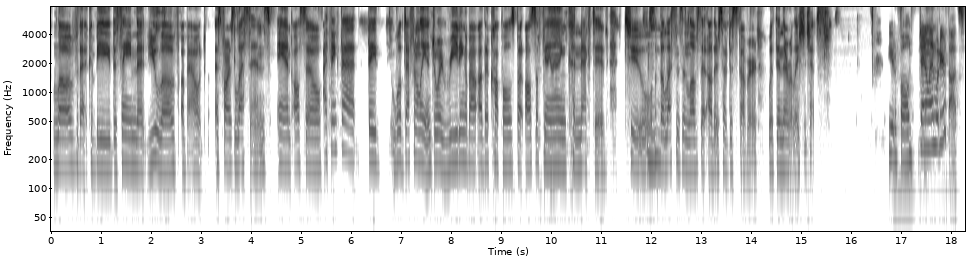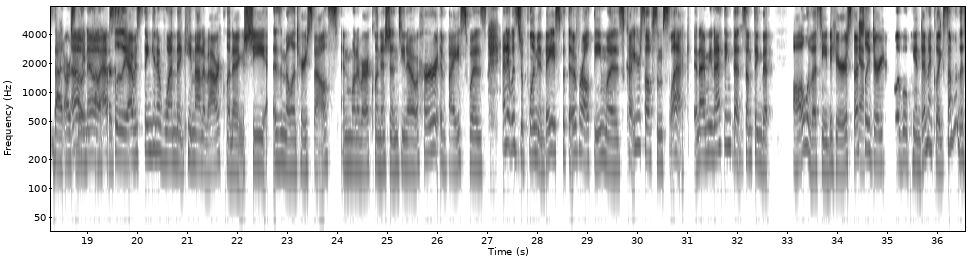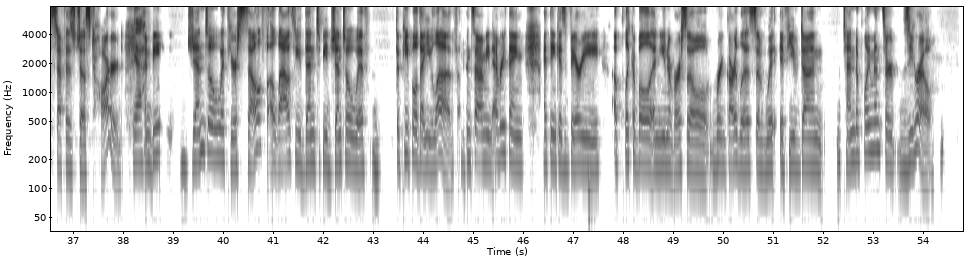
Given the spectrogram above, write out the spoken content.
love that could be the same that you love about as far as lessons. And also, I think that they will definitely enjoy reading about other couples, but also feeling connected to mm-hmm. the lessons and loves that others have discovered within their relationships. Beautiful. Jenny Lynn, what are your thoughts that are Oh no, absolutely. I was thinking of one that came out of our clinic. She is a military spouse and one of our clinicians, you know, her advice was, and it was deployment based, but the overall theme was cut yourself some slack. And I mean, I think that's mm. something that all of us need to hear, especially yeah. during a global pandemic. Like some of this stuff is just hard. Yeah. And being gentle with yourself allows you then to be gentle with the people that you love. And so, I mean, everything I think is very applicable and universal, regardless of wh- if you've done 10 deployments or zero.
